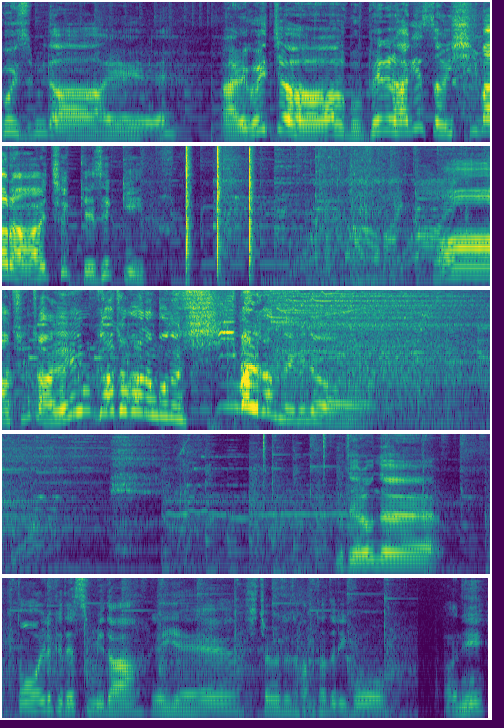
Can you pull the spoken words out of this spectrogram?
알고 있습니다. 예, 예. 알고 있죠. 무패를 하겠어. 이 씨발아. 책 개새끼. 아, 진짜 에임 가져가는 거는 씨발 같네, 그냥. 아무튼 여러분들 또 이렇게 됐습니다. 예, 예. 시청해주셔서 감사드리고 아니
